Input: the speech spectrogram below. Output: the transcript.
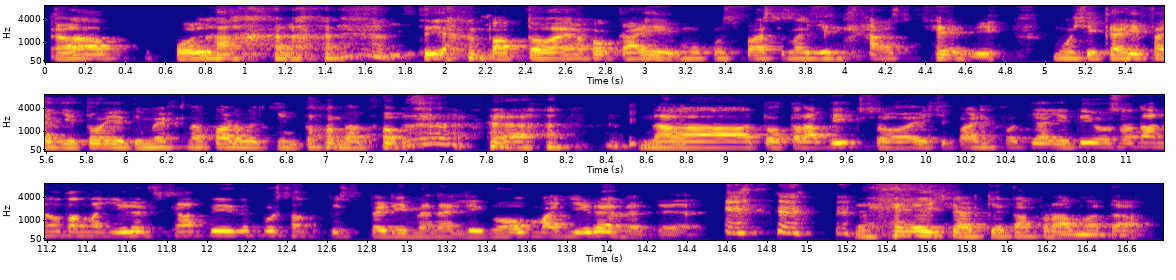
Α, πολλά. Από το έχω καεί, μου έχουν σπάσει μαγειρικά σχέδια. Μου έχει καεί φαγητό γιατί μέχρι να πάρω το κινητό να το, να το τραβήξω. Έχει πάρει φωτιά. Γιατί όσο να είναι όταν μαγειρεύεις κάτι, δεν μπορείς να το πεις περίμενε λίγο. Μαγειρεύεται. έχει αρκετά πράγματα.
